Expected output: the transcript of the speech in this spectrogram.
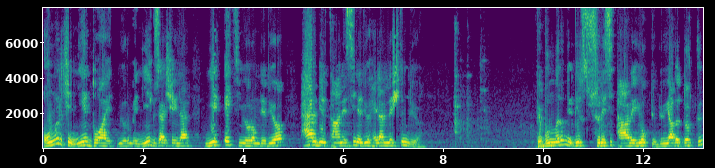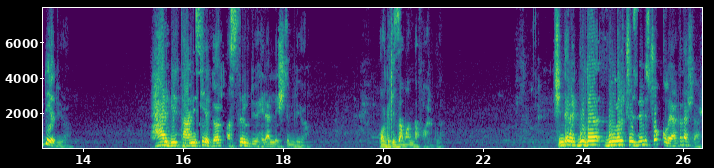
Onlar için niye dua etmiyorum ve niye güzel şeyler niyet etmiyorum diye diyor. Her bir tanesiyle diyor helalleştim diyor. Ve bunların diyor bir süresi tarihi yok diyor. Dünyada dört gün diye diyor. Her bir tanesiyle dört asır diyor helalleştim diyor. Oradaki zaman da farklı. Şimdi evet burada bunları çözmemiz çok kolay arkadaşlar.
